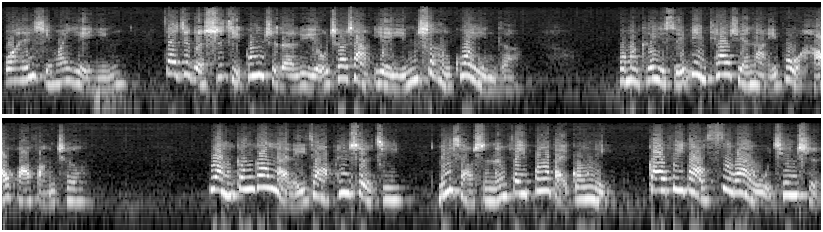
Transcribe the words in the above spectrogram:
我很喜欢野营，在这个十几公尺的旅游车上野营是很过瘾的。我们可以随便挑选哪一部豪华房车。让刚刚买了一架喷射机，每小时能飞八百公里，高飞到四万五千尺，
